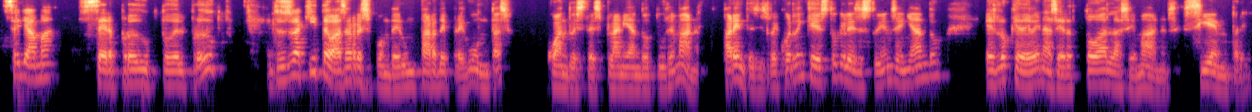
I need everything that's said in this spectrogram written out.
se llama ser producto del producto. Entonces aquí te vas a responder un par de preguntas cuando estés planeando tu semana. Paréntesis, recuerden que esto que les estoy enseñando es lo que deben hacer todas las semanas, siempre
